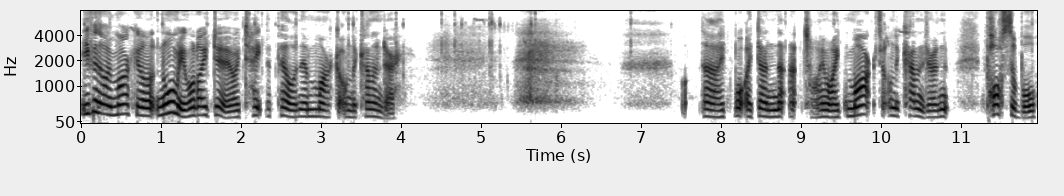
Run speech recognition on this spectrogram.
Even though I mark it on, normally what I do, I take the pill and then mark it on the calendar. Uh, what I'd done at that time, I'd marked it on the calendar and possible,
